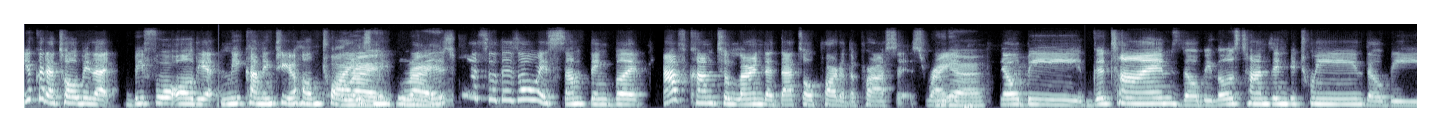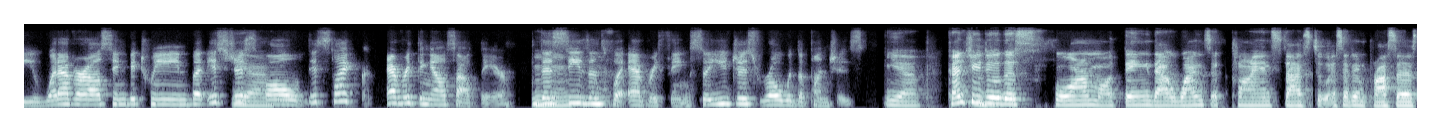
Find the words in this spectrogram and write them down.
you could have told me that before all the me coming to your home twice. Right, right. Yeah, so there's always something, but I've come to learn that that's all part of the process, right? Yeah. There'll be good times, there'll be those times in between, there'll be whatever else in between, but it's just yeah. all it's like everything else out there. Mm-hmm. There's seasons for everything. So you just roll with the punches. Yeah. Can't you mm-hmm. do this form or thing that once a client starts to a certain process,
